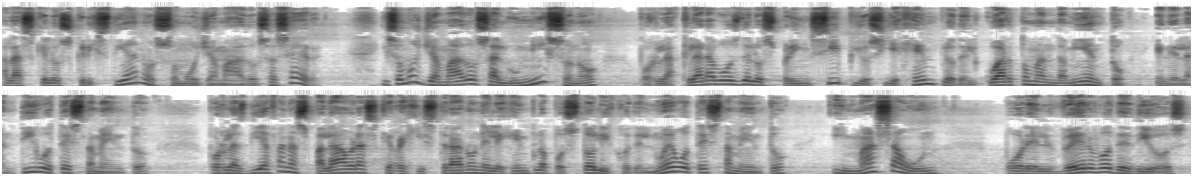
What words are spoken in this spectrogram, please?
a las que los cristianos somos llamados a hacer. Y somos llamados al unísono por la clara voz de los principios y ejemplo del cuarto mandamiento en el Antiguo Testamento, por las diáfanas palabras que registraron el ejemplo apostólico del Nuevo Testamento y más aún por el Verbo de Dios,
